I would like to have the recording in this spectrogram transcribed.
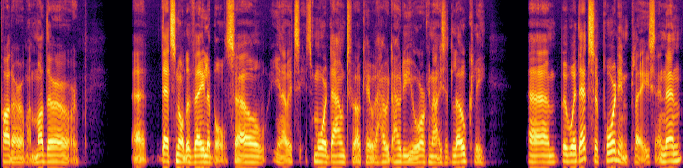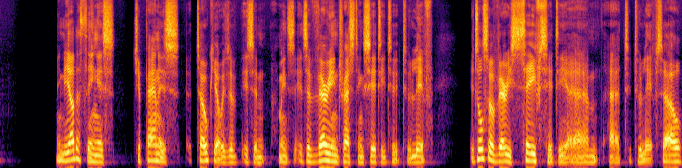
father or my mother, or uh, that's not available. So you know it's it's more down to okay, well, how how do you organize it locally? Um, but with that support in place, and then I mean the other thing is Japan is Tokyo is a is a I mean it's, it's a very interesting city to to live. It's also a very safe city um, uh, to to live. So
